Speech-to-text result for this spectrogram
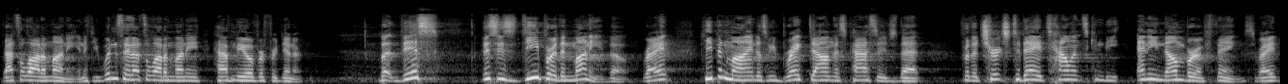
that's a lot of money. And if you wouldn't say that's a lot of money, have me over for dinner. But this, this is deeper than money, though, right? Keep in mind as we break down this passage that for the church today, talents can be any number of things, right?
